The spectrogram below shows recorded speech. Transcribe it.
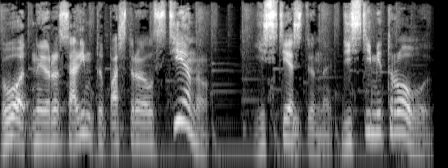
Вот, на Иерусалим-то построил стену, естественно, 10-метровую.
